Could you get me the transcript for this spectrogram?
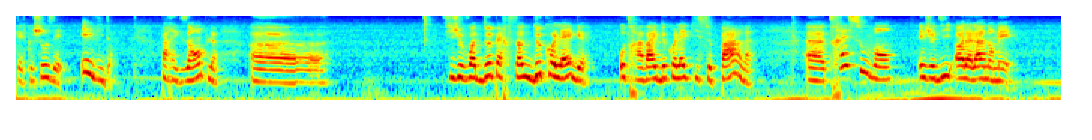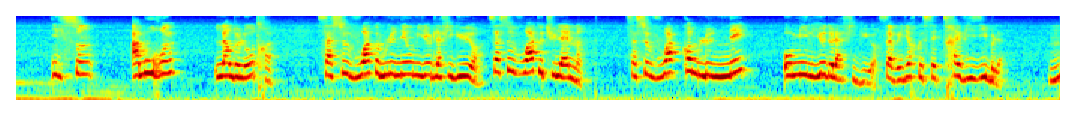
Quelque chose est évident. Par exemple, euh, si je vois deux personnes, deux collègues au travail, deux collègues qui se parlent, euh, très souvent, et je dis, oh là là, non mais, ils sont amoureux l'un de l'autre, ça se voit comme le nez au milieu de la figure, ça se voit que tu l'aimes, ça se voit comme le nez au milieu de la figure, ça veut dire que c'est très visible. Hmm?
